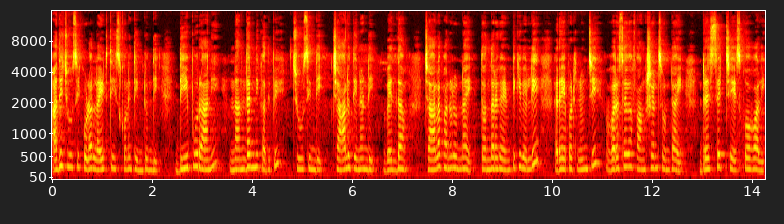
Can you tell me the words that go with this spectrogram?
అది చూసి కూడా లైట్ తీసుకొని తింటుంది. దీపు రాణి నందన్ని కదిపి చూసింది. చాలు తినండి వెళ్దాం. చాలా పనులున్నాయి. తొందరగా ఇంటికి వెళ్ళి రేపటి నుంచి వరుసగా ఫంక్షన్స్ ఉంటాయి. డ్రెస్ సెట్ చేసుకోవాలి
